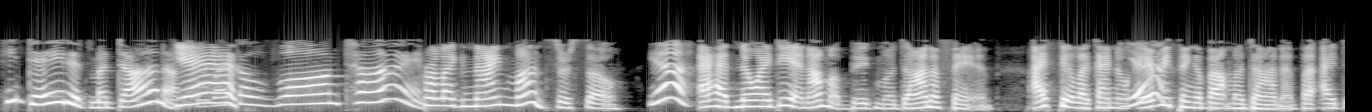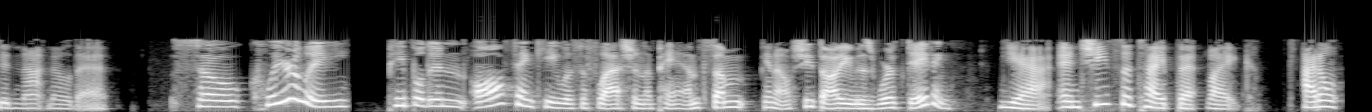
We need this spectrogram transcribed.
He dated Madonna Yes. for like a long time. For like nine months or so, yeah. I had no idea, and I'm a big Madonna fan. I feel like I know Yeah. everything about Madonna, but I did not know that. So clearly people didn't all think he was a flash in the pan. Some, you know, she thought he was worth dating. Yeah, and she's the type that like I don't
